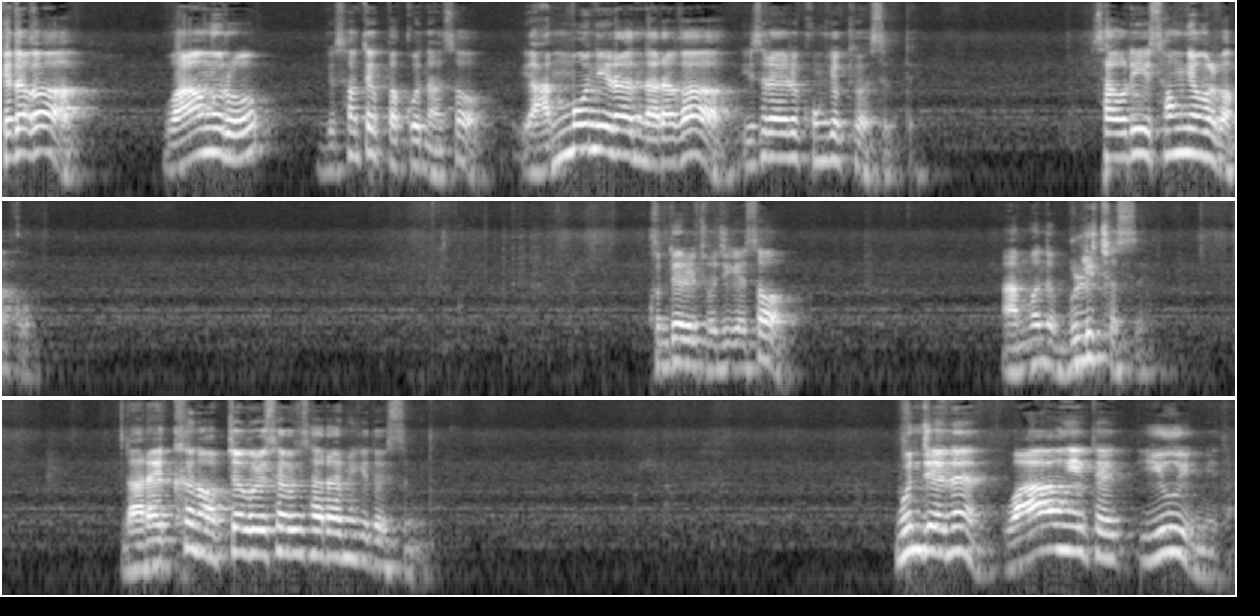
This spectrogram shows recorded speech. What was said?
게다가 왕으로 선택받고 나서 암몬이라는 나라가 이스라엘을 공격해 왔을 때 사울이 성령을 받고 군대를 조직해서 암몬을 물리쳤어요. 나라에 큰 업적을 세운 사람이기도 했습니다. 문제는 왕이 된 이후입니다.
